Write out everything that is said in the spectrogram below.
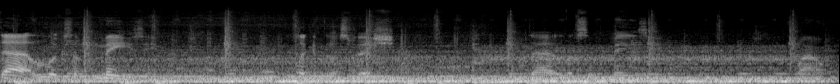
that looks amazing. Look at those fish. That looks amazing. Wow.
